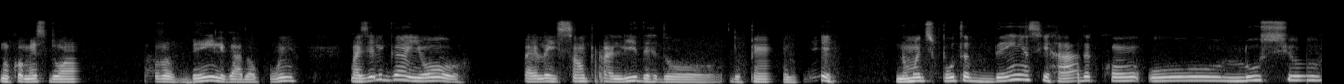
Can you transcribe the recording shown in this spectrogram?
no começo do ano estava bem ligado ao Cunha, mas ele ganhou a eleição para líder do, do PMDB numa disputa bem acirrada com o Lúcio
